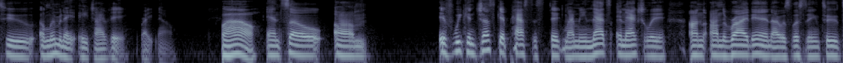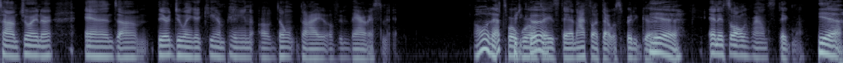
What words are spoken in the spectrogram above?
to eliminate HIV right now. Wow. And so, um, if we can just get past the stigma, I mean, that's and actually on on the ride in, I was listening to Tom Joyner, and um, they're doing a campaign of "Don't Die of Embarrassment" Oh, that's for pretty World good. AIDS Day, and I thought that was pretty good. Yeah. and it's all around stigma. Yeah.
